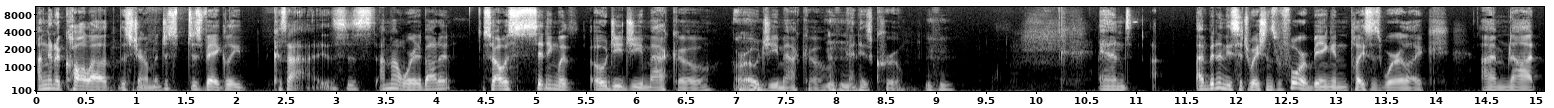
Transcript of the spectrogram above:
I'm gonna call out this gentleman just just vaguely because I this is I'm not worried about it. So I was sitting with OGG Maco or Mm-hmm. OG Maco and his crew, and I've been in these situations before, being in places where like I'm not.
